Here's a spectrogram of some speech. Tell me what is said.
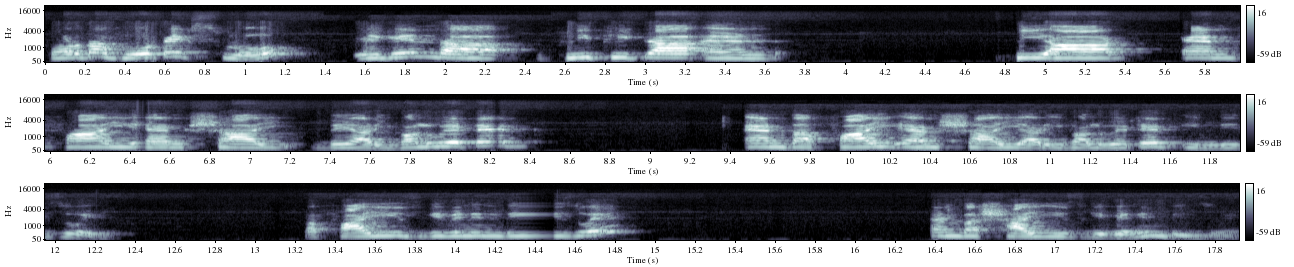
for the vortex flow, again the v theta and pr and phi and psi, they are evaluated and the phi and psi are evaluated in this way. The phi is given in this way and the psi is given in this way.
